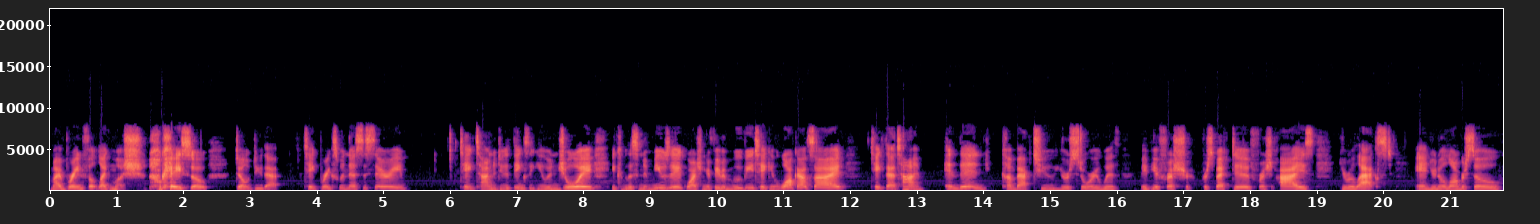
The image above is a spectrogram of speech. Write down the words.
my brain felt like mush. Okay, so don't do that. Take breaks when necessary Take time to do things that you enjoy. It could be listening to music, watching your favorite movie, taking a walk outside. Take that time and then come back to your story with maybe a fresh perspective, fresh eyes. You're relaxed and you're no longer so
